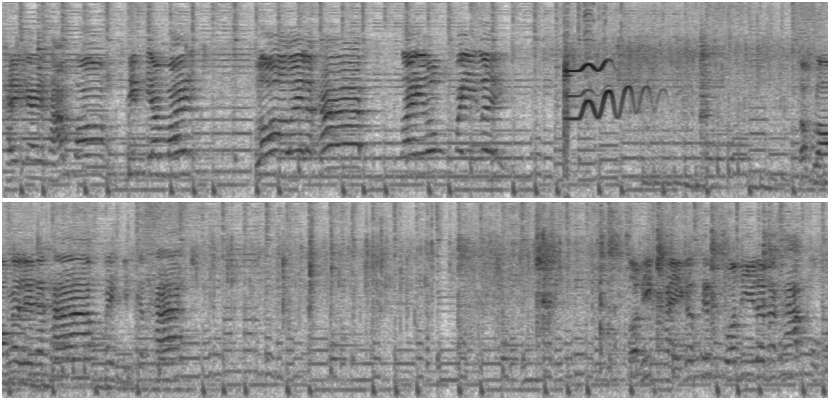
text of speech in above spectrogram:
ไข่ไก่สามฟองที่เตรียมไว้ รออะไรล่ะครับใส่ลงไปเลยรับรองได้เลยนะครับ ไม่ติดกระทะตอนนี้ไข่ก็เซ็ตตัวดีแล้วนะครับ โอ้โห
